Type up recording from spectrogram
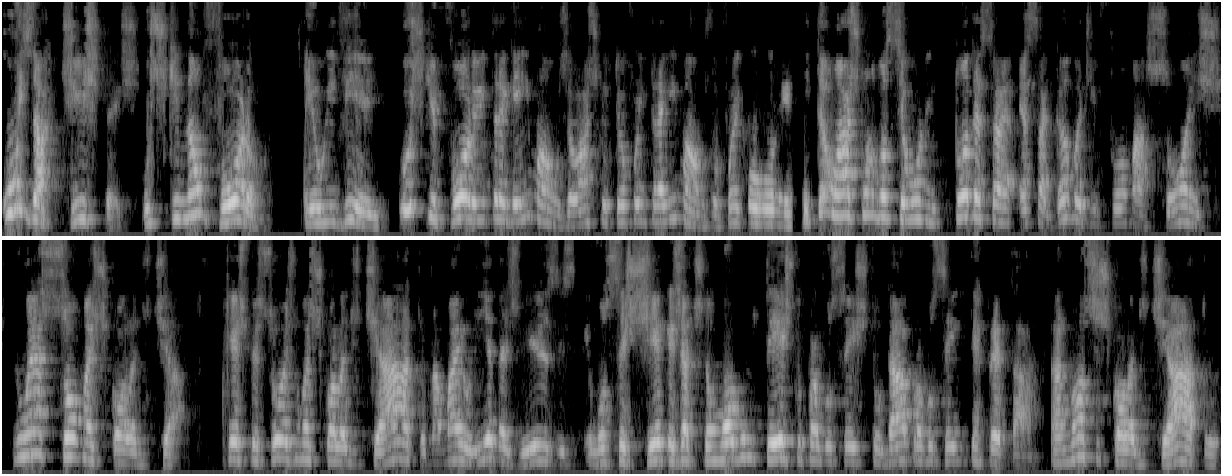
Os artistas, os que não foram, eu enviei. Os que foram, eu entreguei em mãos. Eu acho que o teu foi entregue em mãos, não foi? Foi. Então, eu acho que quando você une toda essa, essa gama de informações, não é só uma escola de teatro. Porque as pessoas numa escola de teatro, na maioria das vezes, você chega e já te dão logo um texto para você estudar, para você interpretar. A nossa escola de teatro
